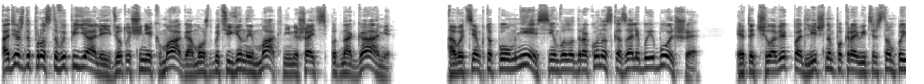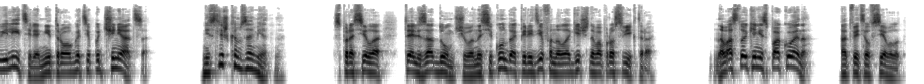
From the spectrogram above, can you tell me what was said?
Одежды просто выпияли, идет ученик мага, а может быть и юный маг, не мешайтесь под ногами. А вот тем, кто поумнее, символы дракона сказали бы и большее. Этот человек под личным покровительством повелителя, не трогать и подчиняться. «Не слишком заметно?» — спросила Тель задумчиво, на секунду опередив аналогичный вопрос Виктора. «На Востоке неспокойно», — ответил Всеволод.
